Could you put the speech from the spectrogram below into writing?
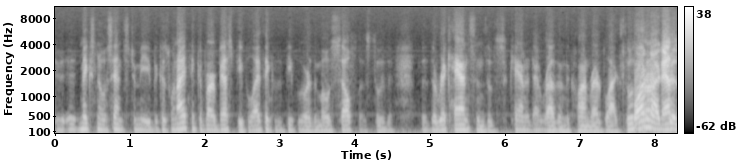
it, it makes no sense to me. Because when I think of our best people, I think of the people who are the most selfless, so the, the, the Rick Hansons of Canada rather than the Conrad Blacks. Those Well, are I'm not sure best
